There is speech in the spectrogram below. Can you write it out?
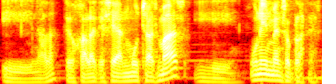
y nada, que ojalá que sean muchas más y un inmenso placer.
